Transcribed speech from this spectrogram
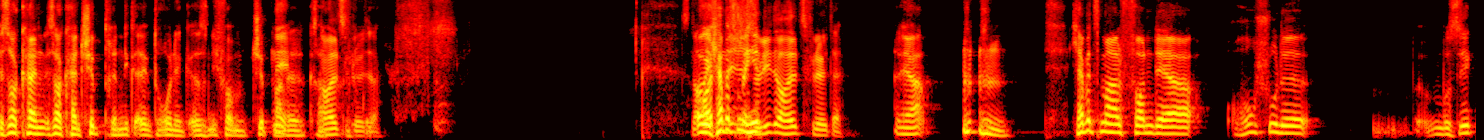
Ist auch kein ist auch kein Chip drin, nix Elektronik, also nicht vom Chipmangel ist 'ne grad Holzflöte. Ist 'ne Oh, ich habe jetzt mal hier solide Holzflöte. Ja. Ich habe jetzt mal von der Hochschule Musik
